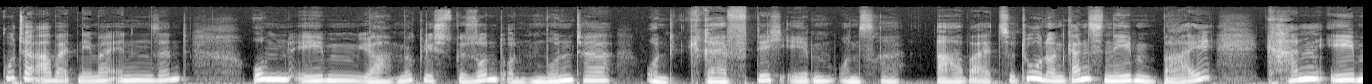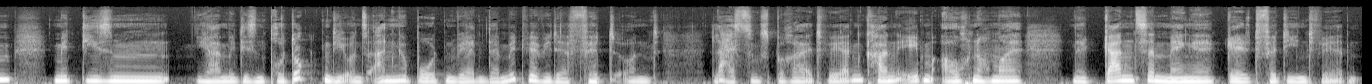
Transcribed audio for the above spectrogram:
gute ArbeitnehmerInnen sind, um eben ja möglichst gesund und munter und kräftig eben unsere Arbeit zu tun. Und ganz nebenbei kann eben mit diesem, ja, mit diesen Produkten, die uns angeboten werden, damit wir wieder fit und leistungsbereit werden, kann eben auch nochmal eine ganze Menge Geld verdient werden.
